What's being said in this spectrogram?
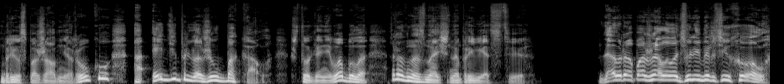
Брюс пожал мне руку, а Эдди предложил бокал, что для него было равнозначно приветствию. «Добро пожаловать в Либерти-Холл!»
